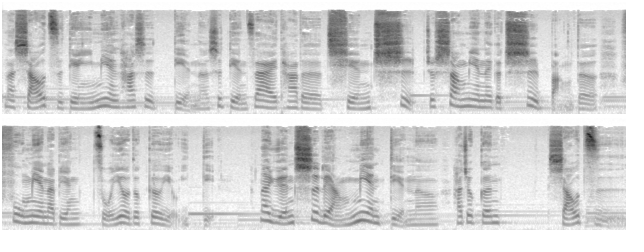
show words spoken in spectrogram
那小子点一面，它是点呢是点在它的前翅，就上面那个翅膀的负面那边左右都各有一点。那圆翅两面点呢，它就跟小子。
